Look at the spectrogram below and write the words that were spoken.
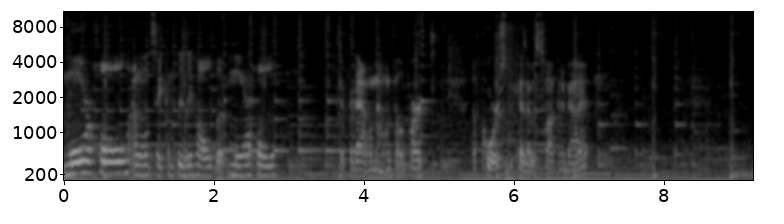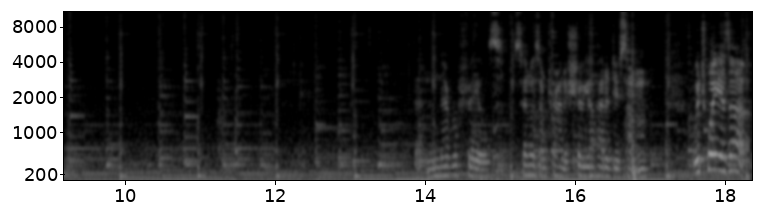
more whole. I won't say completely whole, but more whole. Except for that one, that one fell apart, of course, because I was talking about it. Never fails. As soon as I'm trying to show y'all how to do something. Which way is up?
